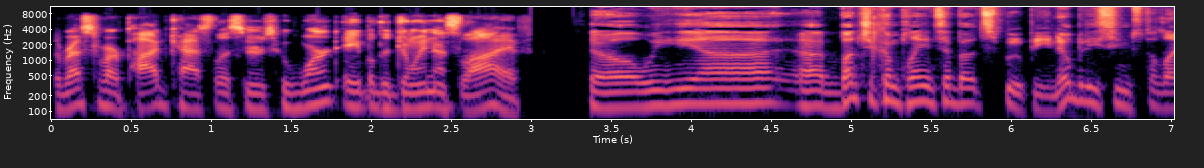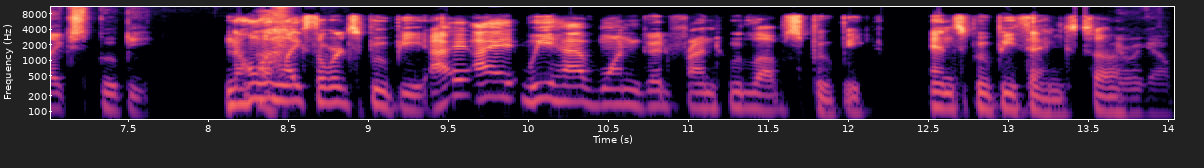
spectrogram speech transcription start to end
the rest of our podcast listeners who weren't able to join us live. So we uh a bunch of complaints about spoopy. Nobody seems to like spoopy. No one Ah. likes the word spoopy. I I we have one good friend who loves spoopy and spoopy things. So There we go.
